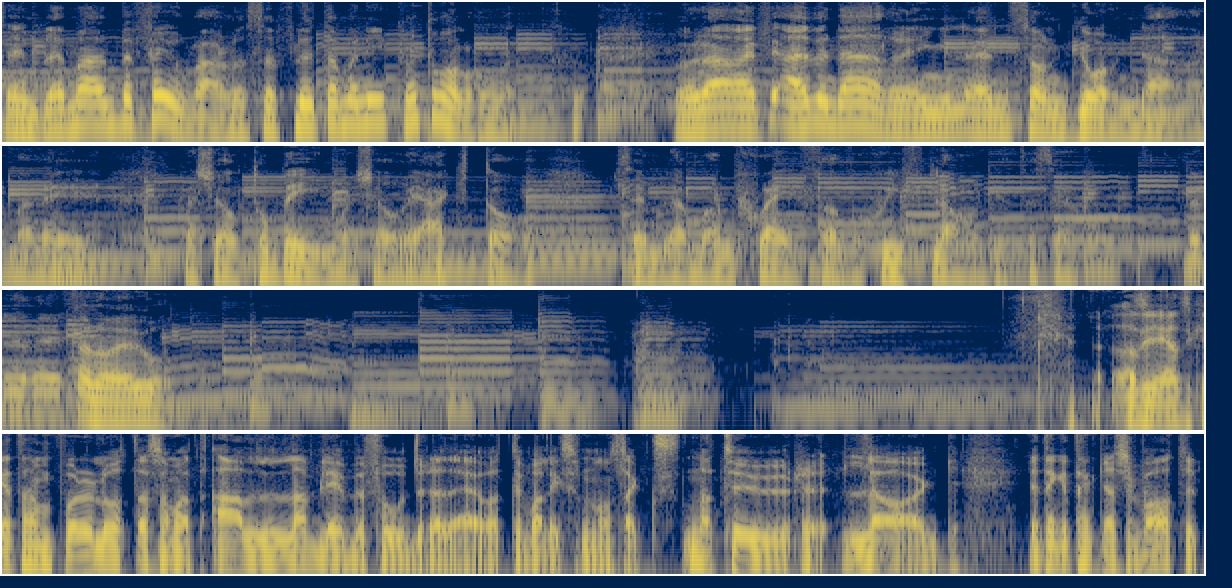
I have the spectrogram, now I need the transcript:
Sen blev man befordrad och så flyttade man in i kontrollrummet. Och där är, även där är en, en sån gång där. Man, är, man kör turbin, man kör reaktor. Sen blir man chef över skiftlaget och så. Så den resan har jag gjort. Alltså jag älskar att han får det att låta som att alla blev befordrade och att det var liksom någon slags naturlag. Jag tänker att han kanske var typ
